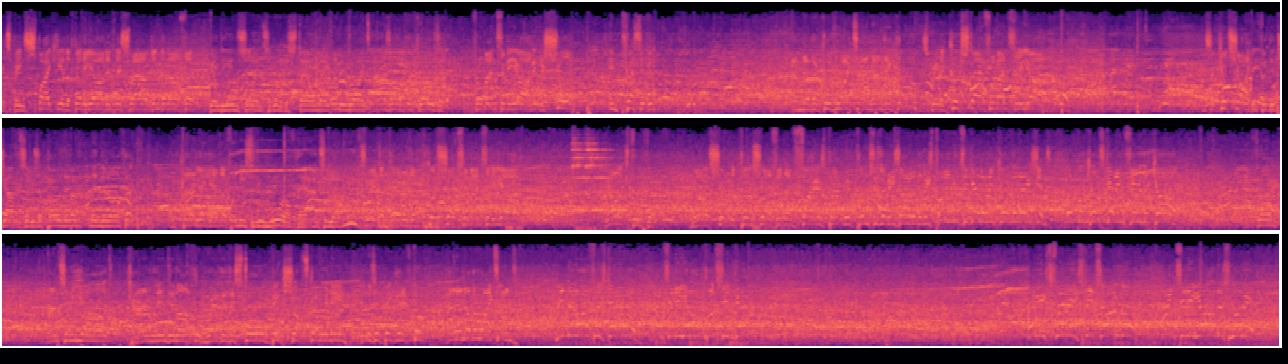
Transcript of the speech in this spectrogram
It's been spiky in the Billy Yard in this round. Lyndon Arthur On the inside, it's a bit of a stalemate. Coming right as Arthur throws it. from Anthony Yarde. It was short. Impressive. Another good right hand landing. It's been a good start from Anthony Yarde. It's a good shot. For the jabs of his opponent, Lyndon Arthur. And again, he needs to do more of there, Anthony Yarde. Move Between the pair of them. Good shots from Anthony Yarde. Yarde, Yarde shook the punch off and then fires back with punches of his own and he's putting them together in combinations. Uppercuts getting through the car. from Anthony Yarde. Can Lyndon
